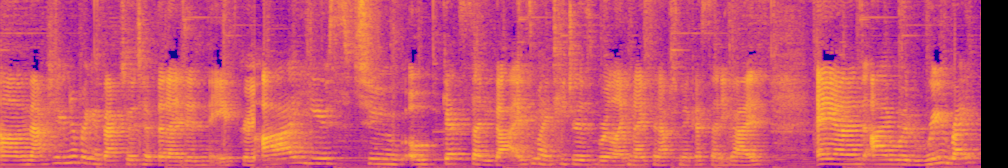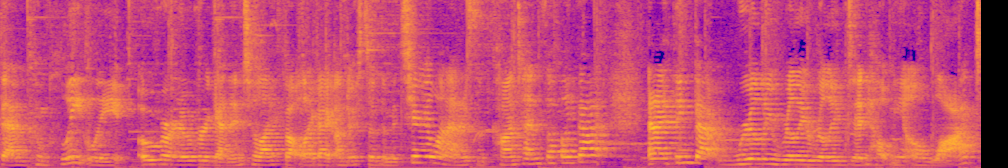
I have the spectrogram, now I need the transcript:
um, I'm actually going to bring it back to a tip that I did in 8th grade. I used to oh, get study guides. My teachers were like nice enough to make us study guides. And I would rewrite them completely over and over again until I felt like I understood the material and I understood the content and stuff like that. And I think that really, really, really did help me a lot.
